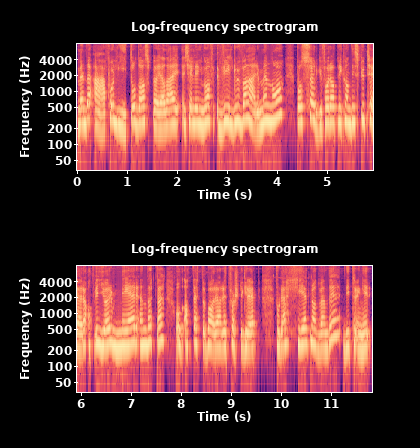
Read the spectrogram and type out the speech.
men det er for lite. Og da spør jeg deg, Kjell Ingolf, vil du være med nå på å sørge for at vi kan diskutere at vi gjør mer enn dette, og at dette bare er et første grep? For det er helt nødvendig. De trenger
